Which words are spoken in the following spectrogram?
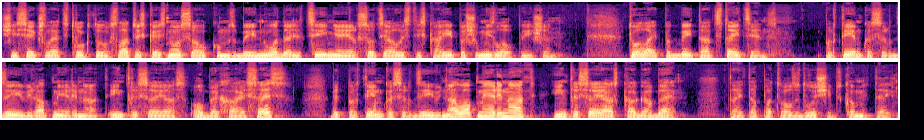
Šīs iekšlietu struktūras latviskais nosaukums bija nodaļa cīņai ar sociālistiskā īpašuma izlaupīšanu. Tolaik pat bija tāds teiciens: par tiem, kas ar dzīvi ir apmierināti, interesējās OBHSS, bet par tiem, kas ar dzīvi nav apmierināti, interesējās KGB. Tā ir tāpat valsts drošības komiteja.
